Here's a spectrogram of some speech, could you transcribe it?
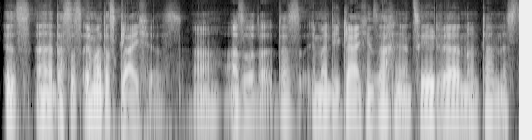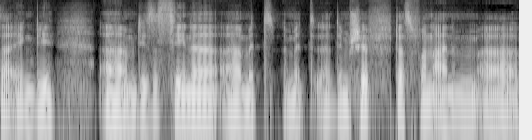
ist, äh, dass es immer das Gleiche ist. Ja? Also, da- dass immer die gleichen Sachen erzählt werden und dann ist da irgendwie ähm, diese Szene äh, mit, mit äh, dem Schiff, das von einem äh,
